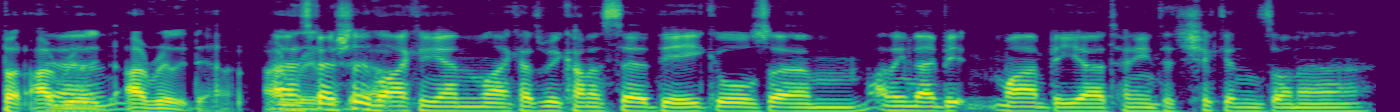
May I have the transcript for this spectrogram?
But I Yeah. really, I really doubt it. I really Especially doubt it. like again, like as we kind of said, the Eagles. Um, I think they be, might be uh, turning into chickens on a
